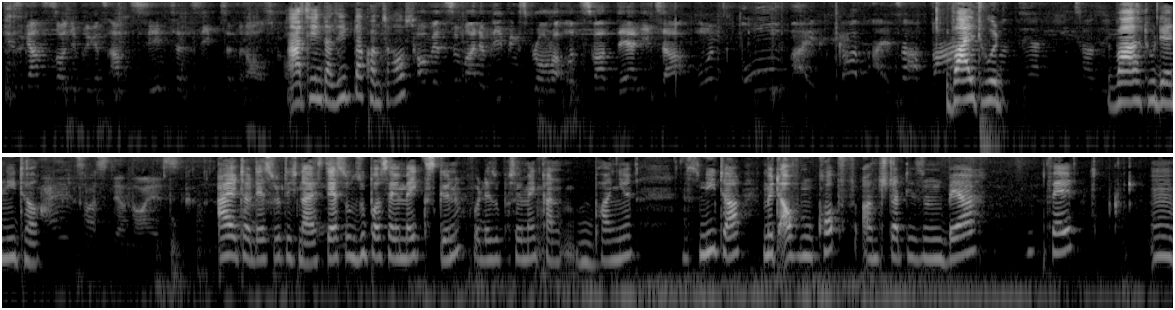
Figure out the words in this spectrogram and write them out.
Diese ganzen sollen übrigens am 10.7. rauskommen. Ah, 10.7. kommt raus. Kommen wir Lieblingsbrawler und zwar der Nita. Und oh mein Gott, Alter, Nita, Waldtour der Nita. Alter, ist der nice. Alter, der ist wirklich nice. Der ist so ein Supercell Make Skin von der Supercell Make Kampagne. Das ist Nita mit auf dem Kopf anstatt diesem Bärfell. Mm.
